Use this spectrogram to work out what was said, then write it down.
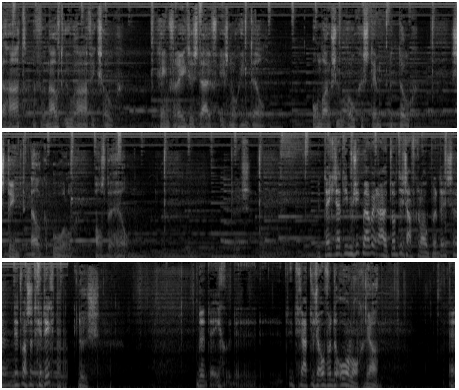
haat vernauwt uw haviks oog. Geen vredesduif is nog in tel. Ondanks uw hooggestemd betoog stinkt elke oorlog als de hel. Tetje, zet die muziek maar weer uit, want het is afgelopen. Eh, dit was het gedicht. dus, De, de- ik- de- het gaat dus over de oorlog. ja, eh,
